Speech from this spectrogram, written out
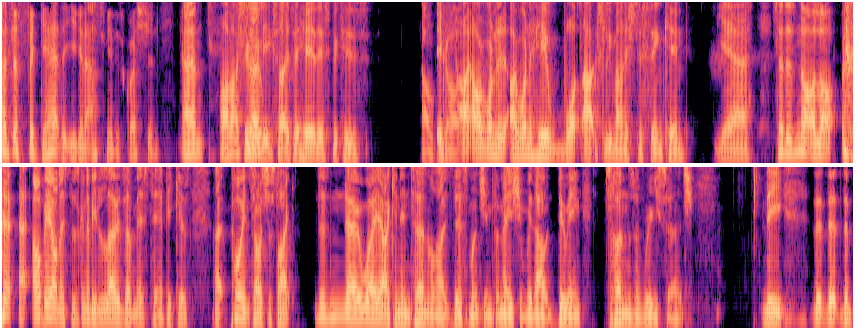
I just forget that you're going to ask me this question. Um. I'm actually So- really excited to hear this because Oh if God. I want to, I want to hear what's actually managed to sink in. Yeah. So there's not a lot. I'll be honest. There's going to be loads I've missed here because at points I was just like, there's no way I can internalize this much information without doing tons of research. The, the, the, the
